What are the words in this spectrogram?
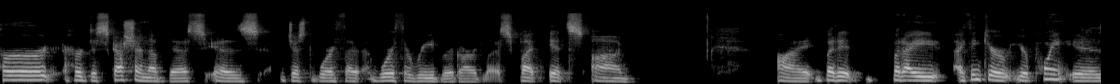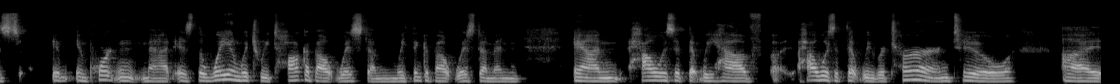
her her discussion of this is just worth a worth a read regardless. But it's um, uh, but it but I I think your your point is important, Matt, is the way in which we talk about wisdom. We think about wisdom and and how is it that we have uh, how is it that we return to uh,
